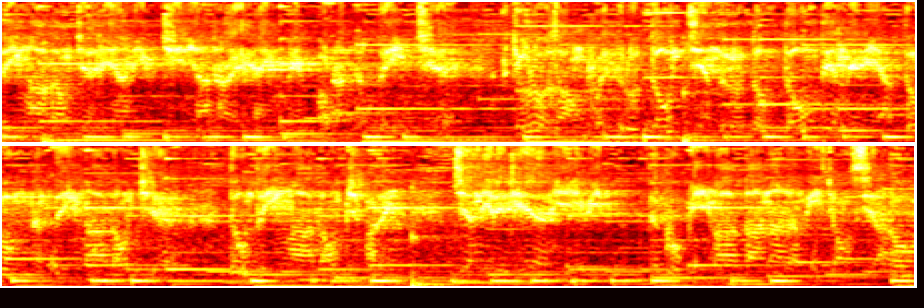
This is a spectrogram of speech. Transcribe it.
သိန်း5000ကျပ်ရန်နေကြီးညာထားတဲ့အတိုင်းပဲပေါ်တာသိန်းကျပ်အကျိုးတော်ဆောင်ဖွဲ့သူတို့သုံးကျင်သူတို့သုံးသုံးတဲ့နေရာသုံးနှစ်သိန်း၅တောင်းကျဲသုံးသိန်း၅တောင်းဖြစ်ပါတယ်။ကျန်နေတဲ့ထဲကနေပြီးအခုပြီးမှသာနာနဲ့ကြောင်းဆရာတော်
